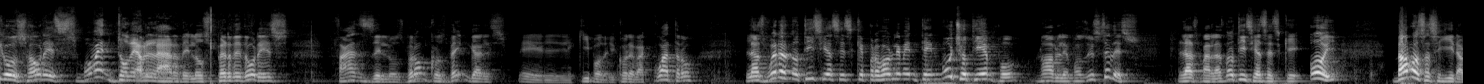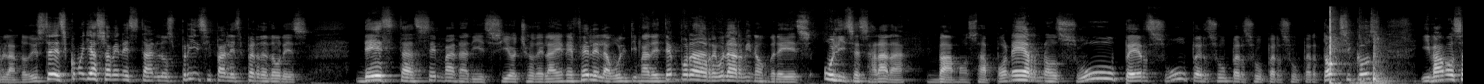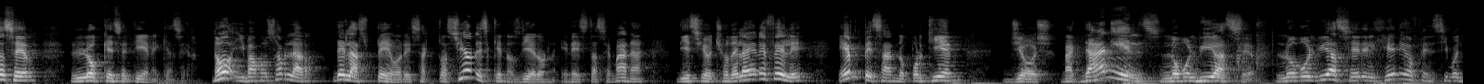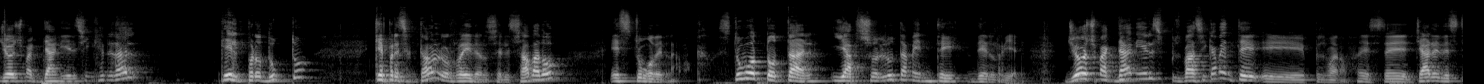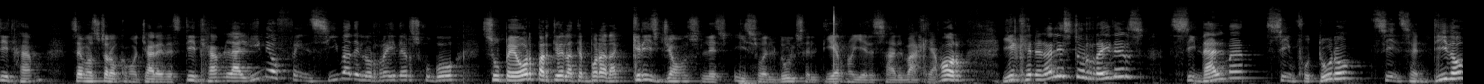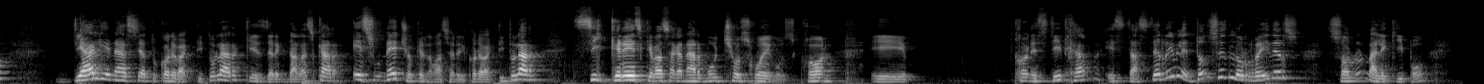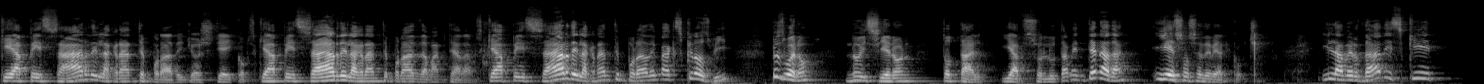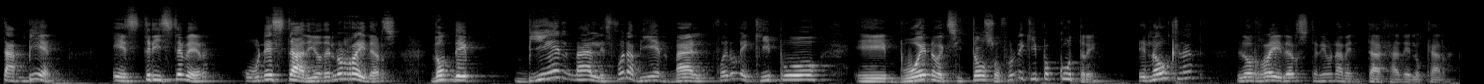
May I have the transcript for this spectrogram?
Amigos, ahora es momento de hablar de los perdedores, fans de los Broncos Bengals, el equipo del Coreback 4. Las buenas noticias es que probablemente en mucho tiempo no hablemos de ustedes. Las malas noticias es que hoy vamos a seguir hablando de ustedes. Como ya saben, están los principales perdedores de esta semana 18 de la NFL, la última de temporada regular. Mi nombre es Ulises Arada. Vamos a ponernos súper, súper, súper, súper, súper tóxicos y vamos a hacer lo que se tiene que hacer, ¿no? Y vamos a hablar de las peores actuaciones que nos dieron en esta semana 18 de la NFL, empezando por quién. Josh McDaniels lo volvió a hacer. Lo volvió a hacer el genio ofensivo Josh McDaniels. En general, el producto que presentaron los Raiders el sábado estuvo de la boca. Estuvo total y absolutamente del riel. Josh McDaniels, pues básicamente, eh, pues bueno, este Jared Stidham se mostró como Jared Stidham. La línea ofensiva de los Raiders jugó su peor partido de la temporada. Chris Jones les hizo el dulce, el tierno y el salvaje amor. Y en general estos Raiders, sin alma, sin futuro, sin sentido, ya alienaste a tu coreback titular, que es Derek Dalascar. Es un hecho que él no va a ser el coreback titular. Si crees que vas a ganar muchos juegos con, eh, con Steedham, estás terrible. Entonces los Raiders son un mal equipo que a pesar de la gran temporada de Josh Jacobs, que a pesar de la gran temporada de Davante Adams, que a pesar de la gran temporada de Max Crosby, pues bueno, no hicieron total y absolutamente nada. Y eso se debe al coaching. Y la verdad es que también es triste ver un estadio de los Raiders donde bien mal, les fuera bien mal, fuera un equipo eh, bueno, exitoso, fue un equipo cutre. En Oakland, los Raiders tenían una ventaja de local.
